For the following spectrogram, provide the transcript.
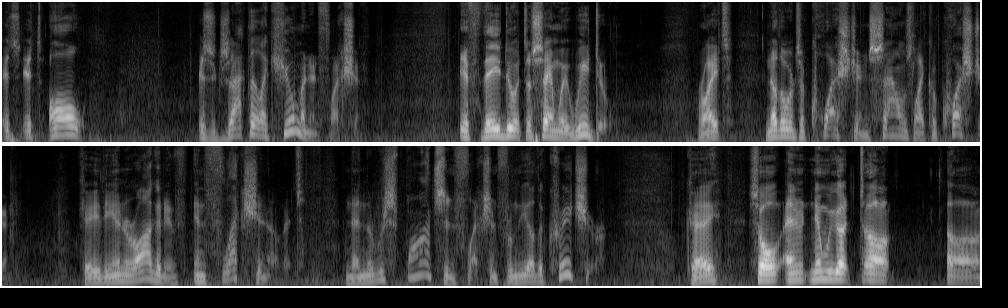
it's, it's all, is exactly like human inflection if they do it the same way we do, right? In other words, a question sounds like a question. Okay, the interrogative inflection of it, and then the response inflection from the other creature. Okay, so and then we got uh, uh,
